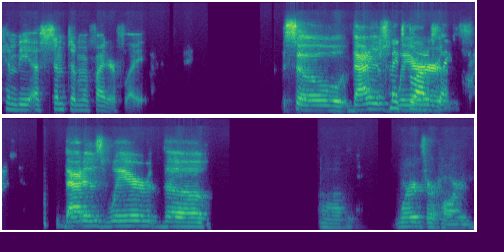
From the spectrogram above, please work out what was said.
can be a symptom of fight or flight. So that is where that is where the um, words are hard.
